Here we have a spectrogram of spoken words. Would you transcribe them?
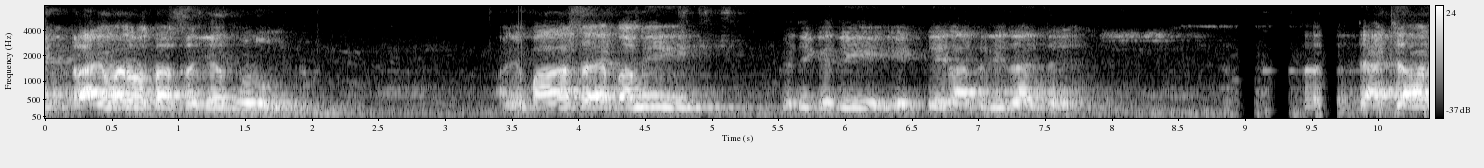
एक ड्रायव्हर होता सय्यद म्हणून. आणि बाळासाहेब आम्ही कधी कधी एकटे रात्री जायचे. त्याच्यावर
